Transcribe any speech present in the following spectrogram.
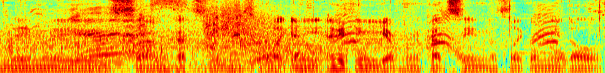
Namely, song cutscenes, or like any anything you get from a cutscene that's like only adult.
